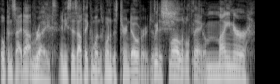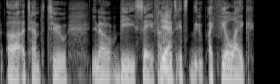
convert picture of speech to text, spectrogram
open side up, Right. and he says, "I'll take the one that's one of this turned over." Just a small little thing, A minor uh, attempt to, you know, be safe. I Yeah. mean, it's it's. I feel like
